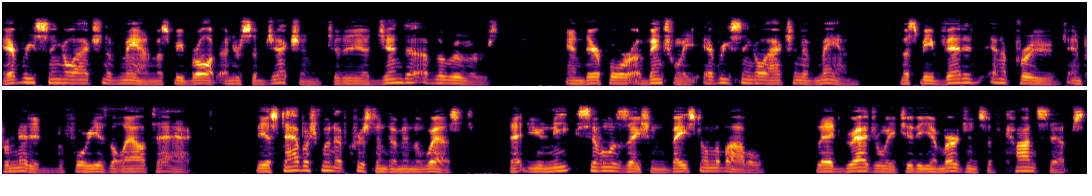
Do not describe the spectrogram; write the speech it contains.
Every single action of man must be brought under subjection to the agenda of the rulers, and therefore eventually every single action of man must be vetted and approved and permitted before he is allowed to act. The establishment of Christendom in the West, that unique civilization based on the Bible, led gradually to the emergence of concepts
